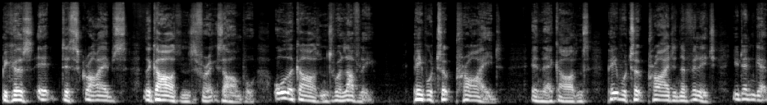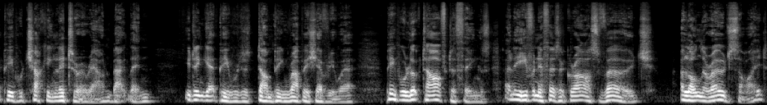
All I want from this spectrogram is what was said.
because it describes the gardens, for example. All the gardens were lovely. People took pride in their gardens. People took pride in the village. You didn't get people chucking litter around back then. You didn't get people just dumping rubbish everywhere. People looked after things. And even if there's a grass verge along the roadside,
